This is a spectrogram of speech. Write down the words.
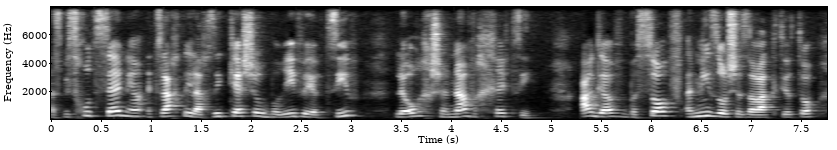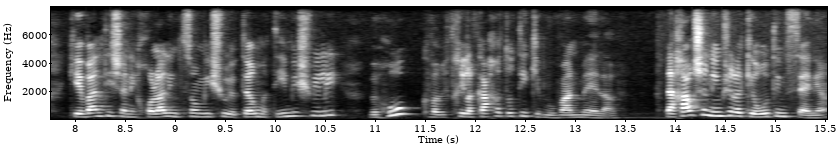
אז בזכות סניה הצלחתי להחזיק קשר בריא ויציב לאורך שנה וחצי. אגב, בסוף אני זו שזרקתי אותו, כי הבנתי שאני יכולה למצוא מישהו יותר מתאים בשבילי, והוא כבר התחיל לקחת אותי כמובן מאליו. לאחר שנים של היכרות עם סניה,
